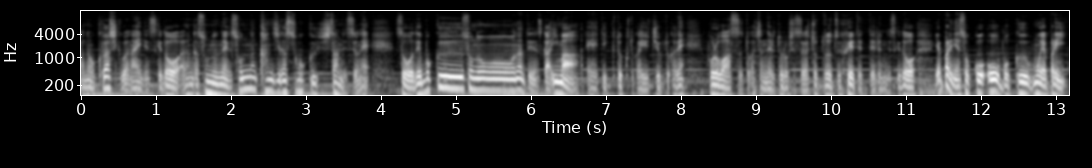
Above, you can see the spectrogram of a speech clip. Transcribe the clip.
あの、詳しくはないですけど、なんかそんなね、そんな感じがすごくしたんですよね。そう。で、僕、その、なんていうんですか、今、えー、TikTok とか YouTube とかね、フォロワー数とかチャンネル登録者数がちょっとずつ増えてってるんですけど、やっぱりね、そこを僕もやっぱり、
